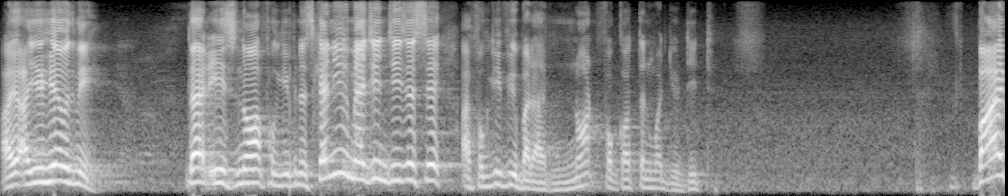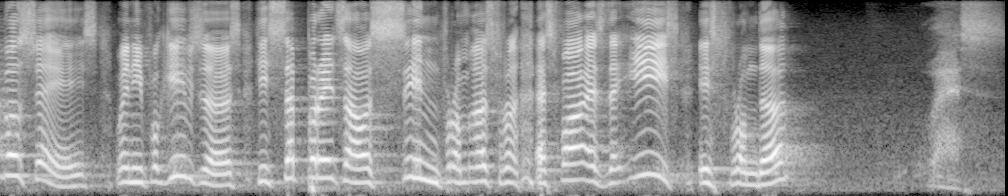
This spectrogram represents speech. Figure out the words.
Are, are you here with me? That is not forgiveness. Can you imagine Jesus say, I forgive you, but I have not forgotten what you did? Bible says when he forgives us, he separates our sin from us from, as far as the east is from the west.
